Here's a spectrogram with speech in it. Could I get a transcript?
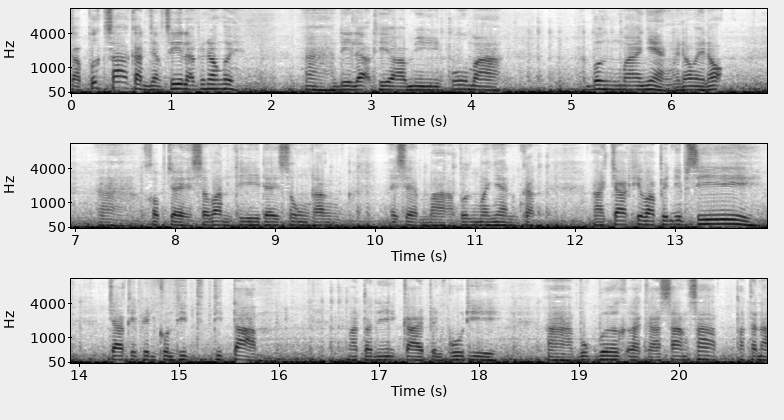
กับปรึกษากันจังซี่แหละพี่น้องเอ้ยอ่าดีแล้วที่มีผู้มาเบิ่งมาแย่งพี่น้องเอ้ยเนาะอ่าขอบใจสวรรค์ที่ได้ส่งทางไอแซมมาเบิ่งมาแย่งกันอ่าจากที่ว่าเป็น FC จากที่เป็นคนที่ติดตาม มาตอนนี้กลายเป็นผู้ที่ บุกเบิกและการสร้างทราบพัฒนา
